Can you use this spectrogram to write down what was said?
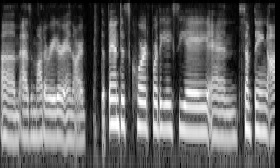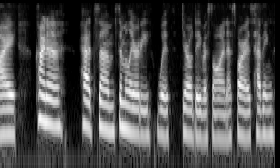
um, as a moderator in our the fan Discord for the ACA, and something I kind of had some similarity with Daryl Davis on as far as having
